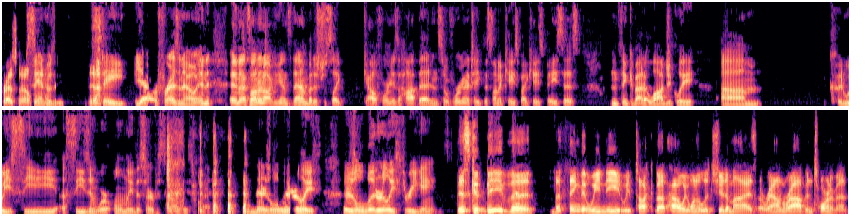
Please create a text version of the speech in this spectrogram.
Fresno. San Jose Yeah. State, yeah, or Fresno, and and that's not a knock against them, but it's just like California is a hotbed, and so if we're going to take this on a case by case basis and think about it logically, um, could we see a season where only the service academies play? there's literally there's literally three games. This could be the the thing that we need. We've talked about how we want to legitimize a round robin tournament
